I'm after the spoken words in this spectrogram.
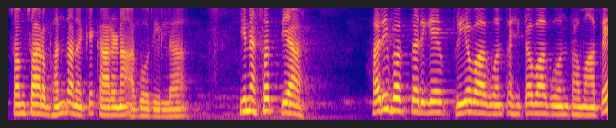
ಸಂಸಾರ ಬಂಧನಕ್ಕೆ ಕಾರಣ ಆಗೋದಿಲ್ಲ. ಇನ್ನು ಸತ್ಯ, ಹರಿಭಕ್ತರಿಗೆ ಪ್ರಿಯವಾಗುವಂಥ ಹಿತವಾಗುವಂಥ ಮಾತೆ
